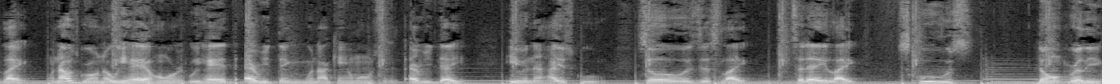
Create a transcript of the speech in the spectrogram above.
Like when I was growing up, we had homework. We had everything when I came home every day, even in high school. So it was just like today, like schools don't really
